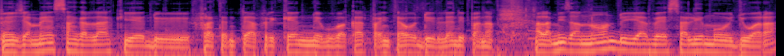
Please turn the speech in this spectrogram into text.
Benjamin Sangala, qui est de Fraternité africaine, Neboubacar Paintao de l'Indépendant. À la mise en onde, il y avait Salimo Djouara,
